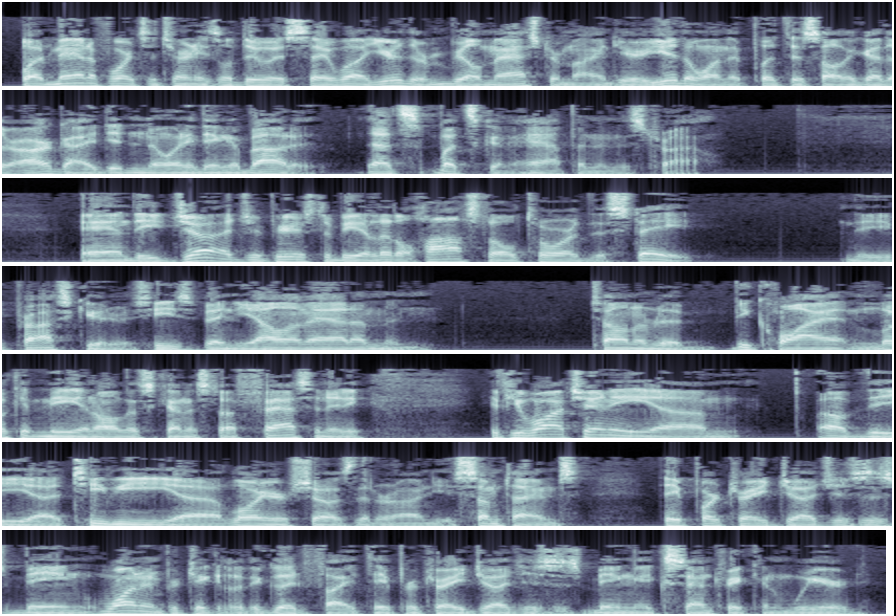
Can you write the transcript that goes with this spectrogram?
what Manafort's attorneys will do is say, well, you're the real mastermind here. You're the one that put this all together. Our guy didn't know anything about it. That's what's going to happen in this trial. And the judge appears to be a little hostile toward the state, the prosecutors. He's been yelling at them and telling them to be quiet and look at me and all this kind of stuff. Fascinating. If you watch any um, of the uh, TV uh, lawyer shows that are on, you sometimes they portray judges as being one in particular, the Good Fight. They portray judges as being eccentric and weird.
